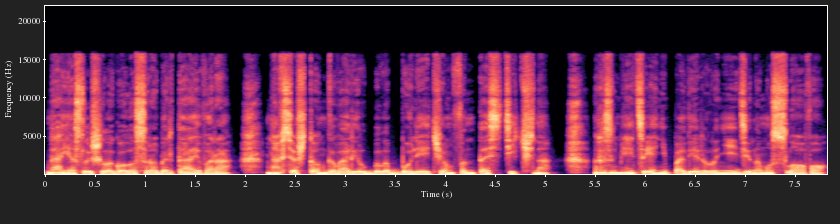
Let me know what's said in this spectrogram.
«Да, я слышала голос Роберта Айвора, но все, что он говорил, было более чем фантастично. Разумеется, я не поверила ни единому слову».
